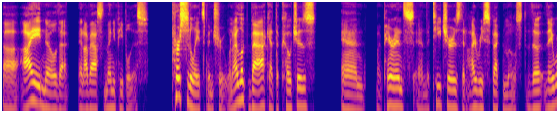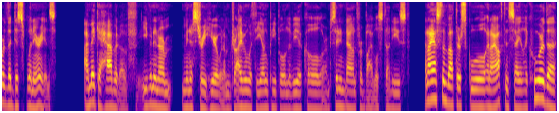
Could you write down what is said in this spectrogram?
Uh, I know that and I've asked many people this. Personally, it's been true. When I look back at the coaches and my parents and the teachers that I respect most, the, they were the disciplinarians. I make a habit of, even in our ministry here, when I'm driving with the young people in the vehicle or I'm sitting down for Bible studies, and I ask them about their school, and I often say, like, who are the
